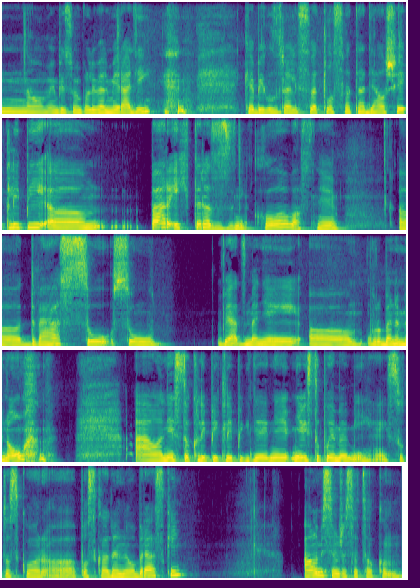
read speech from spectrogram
No, my by sme boli veľmi radi, keby uzreli svetlo sveta ďalšie klipy. Um, pár ich teraz vzniklo, vlastne uh, dva sú, sú viac menej uh, urobené mnou. Ale nie sú to klipy, klipy, kde ne, nevystupujeme my. Sú to skôr uh, poskladané obrázky. Ale myslím, že sa celkom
